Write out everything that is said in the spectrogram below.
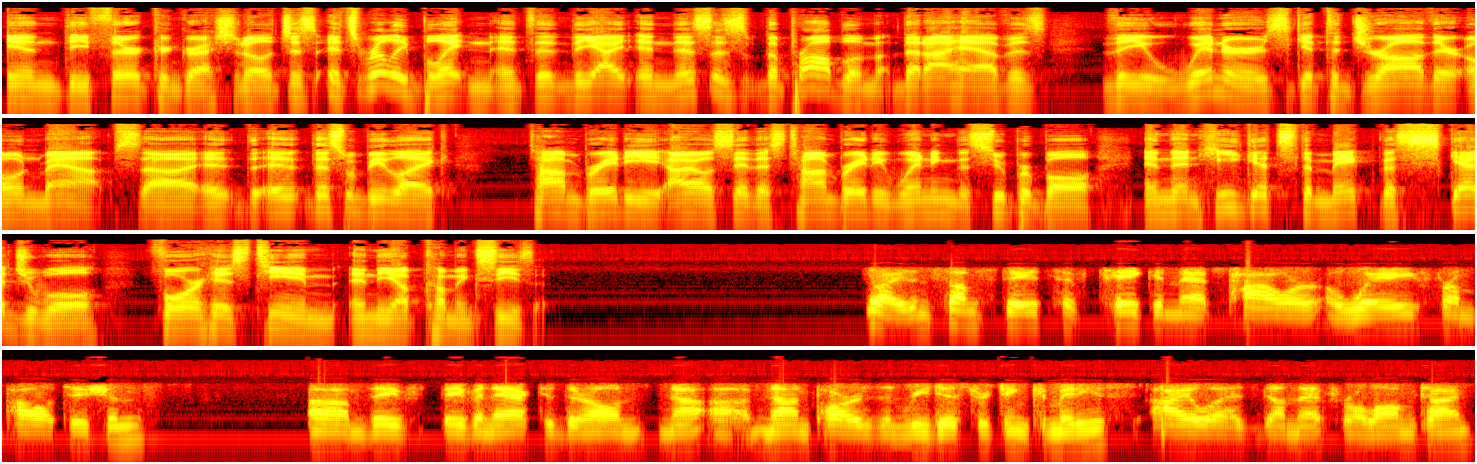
in the third congressional. It's just it's really blatant. It's the, the and this is the problem that I have is the winners get to draw their own maps. Uh, it, it, this would be like Tom Brady. I always say this: Tom Brady winning the Super Bowl, and then he gets to make the schedule for his team in the upcoming season. Right, and some states have taken that power away from politicians. Um, they've they've enacted their own uh, nonpartisan redistricting committees. Iowa has done that for a long time,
